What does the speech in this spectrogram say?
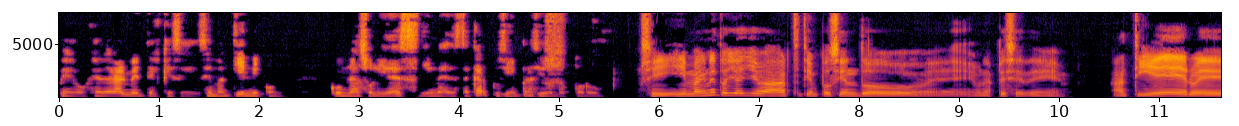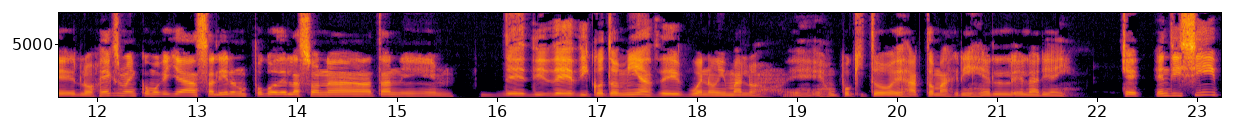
pero generalmente el que se, se mantiene con, con una solidez digna de destacar, pues siempre ha sido el Doctor Doom. Sí, y Magneto ya lleva harto tiempo siendo eh, una especie de antihéroe. Los X-Men como que ya salieron un poco de la zona tan eh, de, dicotomías de bueno y malo. es un poquito, es harto más gris el, área ahí. En DC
